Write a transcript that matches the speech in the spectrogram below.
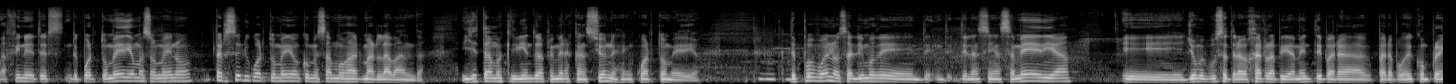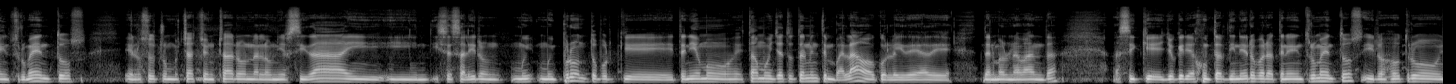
A, a fines de, de cuarto medio más o menos, tercero y cuarto medio comenzamos a armar la banda. Y ya estábamos escribiendo las primeras canciones en cuarto medio. Después, bueno, salimos de, de- de- de la enseñanza media. eh, yo me puse a trabajar rápidamente para, para poder comprar instrumentos. eh, los otros muchachos entraron a la universidad y, y- y se salieron muy, muy pronto porque teníamos, estábamos ya totalmente embalados con la idea de, de armar una banda. Así que yo quería juntar dinero para tener instrumentos y los otros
